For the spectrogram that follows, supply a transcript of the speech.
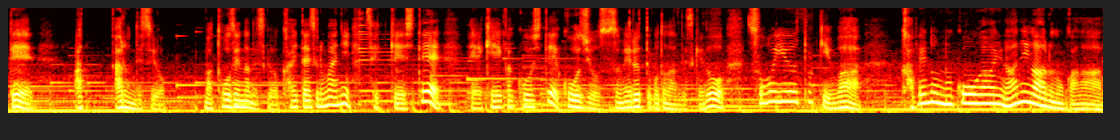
てあるんですよ。まあ、当然なんですけど解体する前に設計して、えー、計画をして工事を進めるってことなんですけどそういう時は壁の向こう側に何があるのかなっ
